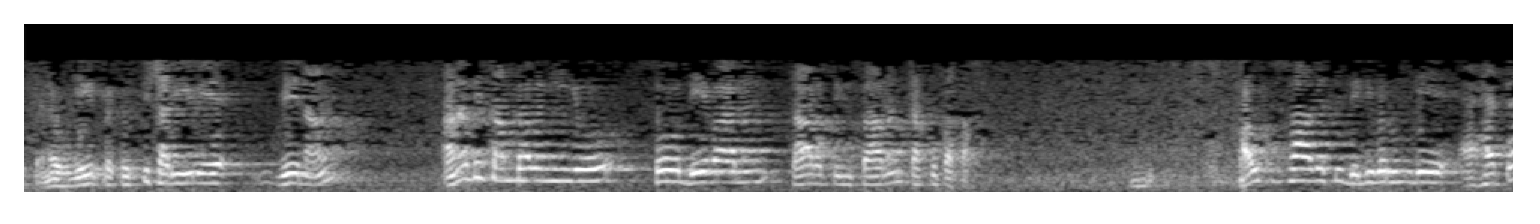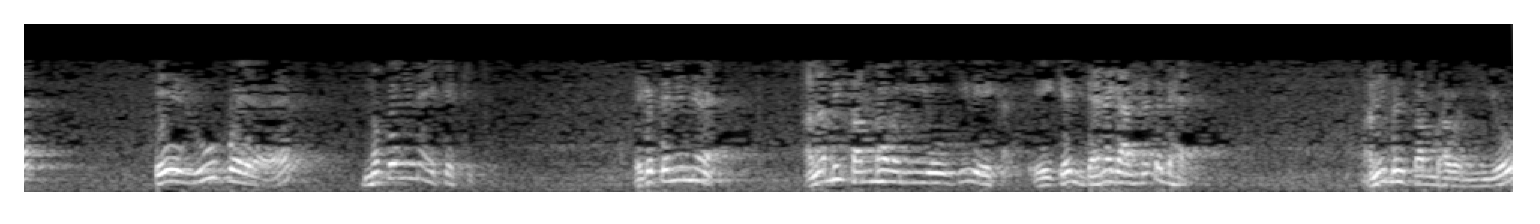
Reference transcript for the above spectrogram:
එතන ඔහුගේ ප්‍රකෘති ශරීරය වෙනම් අනදි සම්භවනීයෝ සෝ දේවානං තාවතිංසානං චක්කුපතස් කෞත්සාගති දෙවිවරුන්ගේ ඇහැට ඒ රූපය නොපෙනෙන එකකි ඒක පෙනෙන්නේ නැහැ. අනභි සම්භවනීයෝ කිව්වේ ඒකයි. ඒකෙන් දැනගන්නට බෑ. අනිබ සම්භවනීයෝ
